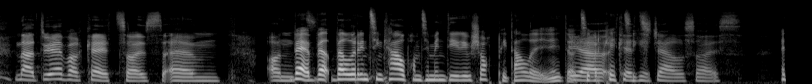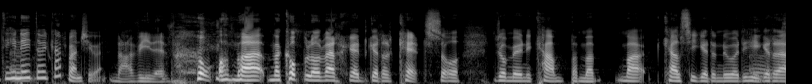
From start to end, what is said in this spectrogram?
Na, dwi efo'r kit, oes. Um, ond... Fe, fel, fel yr un ti'n cael pam ti'n mynd i ryw siop i dalu, neu do? Ie, yeah, kit, kit gyd? gels, oes. Ydy hi'n um, neud nhw'n garfan, Siwan? Na, fi ddim. Ond mae ma cwpl o'r ferched gyda'r kit, so dwi'n mewn i camp a mae ma Kelsey gyda nhw, ydy hi gyda,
